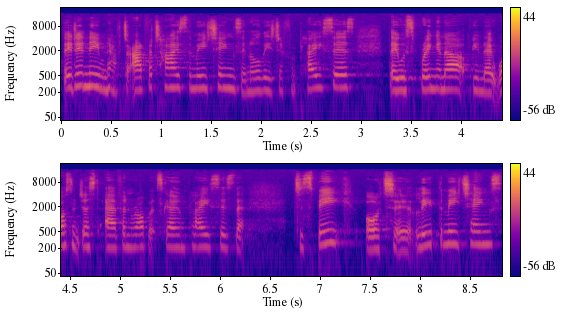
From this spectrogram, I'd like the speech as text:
They didn't even have to advertise the meetings in all these different places. They were springing up. You know, it wasn't just Evan Roberts going places that to speak or to lead the meetings.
